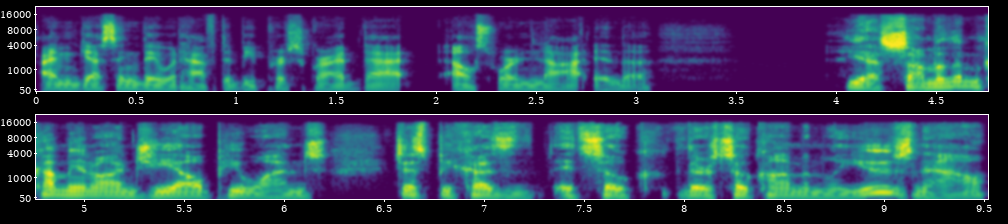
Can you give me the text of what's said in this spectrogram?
I'm guessing they would have to be prescribed that elsewhere, not in the Yes, some of them come in on GLP-1s just because it's so they're so commonly used now.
